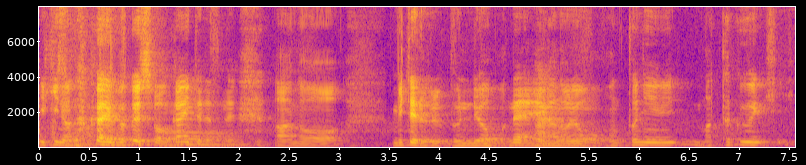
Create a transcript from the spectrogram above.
息の長い文章を書いてですねあの見てる分量もねはい。映画の量も本当に全くひ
